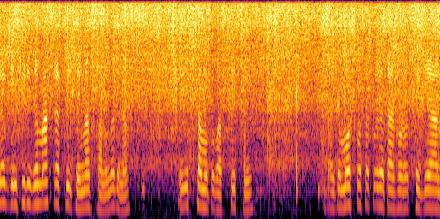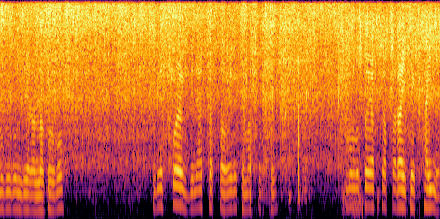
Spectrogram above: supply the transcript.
অনেক দিন ফ্রিজে মাছ রাখতে সেই মাছ ভালো লাগে না। এই ইচ্ছা মতো বাঁচতেছি। বাড়িতে মশমশা করে তারপর হচ্ছে গিয়ে আলু বেগুন দিয়ে রান্না করব। বেশ কয়েকদিন, এক সপ্তাহ হয়ে গেছে মাছ রাখতে। মূলত এক সপ্তাহ রাইখে খাই না।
